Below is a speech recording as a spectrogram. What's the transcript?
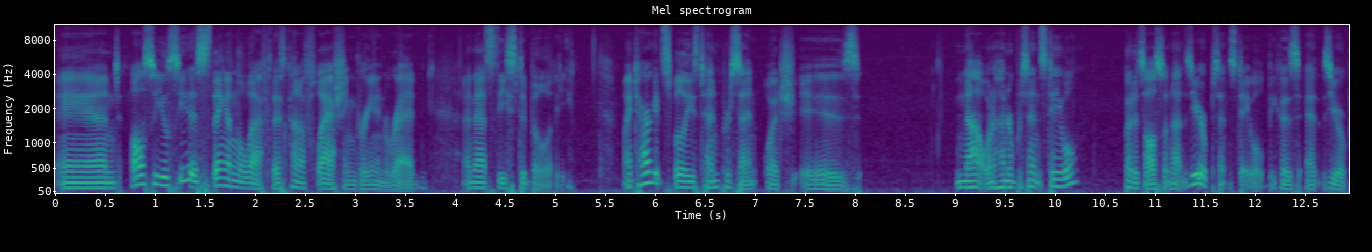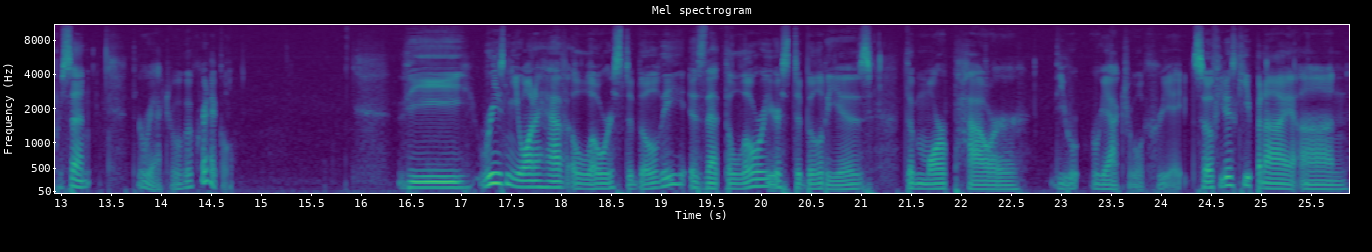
And also you'll see this thing on the left that's kind of flashing green and red, and that's the stability. My target stability is 10%, which is not 100% stable, but it's also not 0% stable because at 0% the reactor will go critical. The reason you want to have a lower stability is that the lower your stability is, the more power the reactor will create. So if you just keep an eye on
